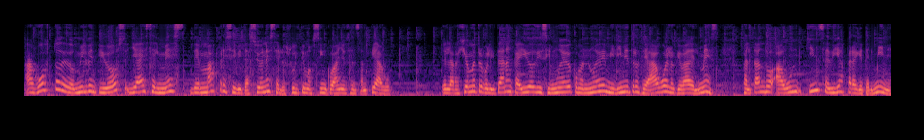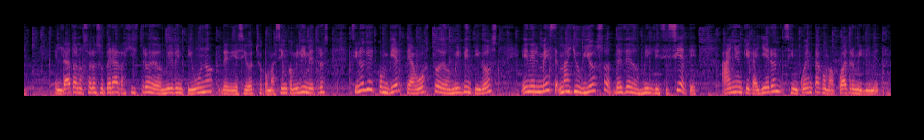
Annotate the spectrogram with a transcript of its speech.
Agosto de 2022 ya es el mes de más precipitaciones en los últimos cinco años en Santiago. En la región metropolitana han caído 19,9 milímetros de agua lo que va del mes, faltando aún 15 días para que termine. El dato no solo supera el registro de 2021 de 18,5 milímetros, sino que convierte agosto de 2022 en el mes más lluvioso desde 2017, año en que cayeron 50,4 milímetros.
